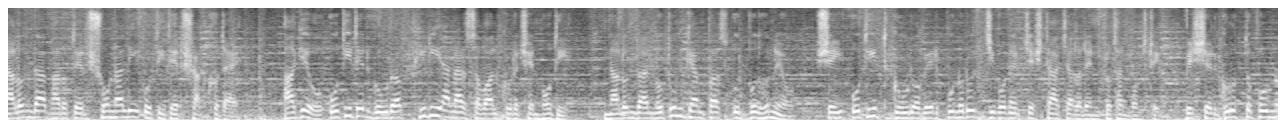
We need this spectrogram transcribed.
নালন্দা ভারতের সোনালী অতীতের সাক্ষ্য দেয়। আগেও অতীতের গৌরব ফিরিয়ে আনার সওয়াল করেছেন মোদী। নালন্দার নতুন ক্যাম্পাস উদ্বোধনেও সেই অতীত গৌরবের পুনরুজ্জীবনের চেষ্টা চালালেন প্রধানমন্ত্রী। বিশ্বের গুরুত্বপূর্ণ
